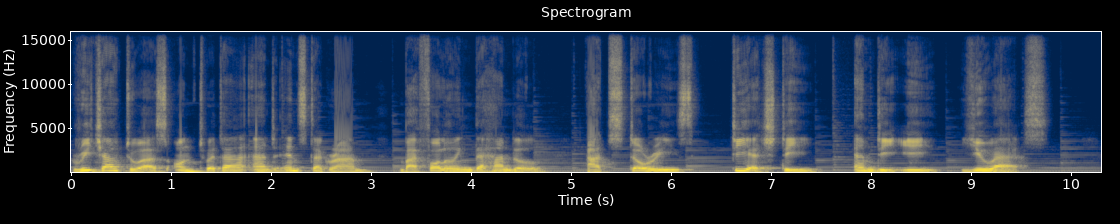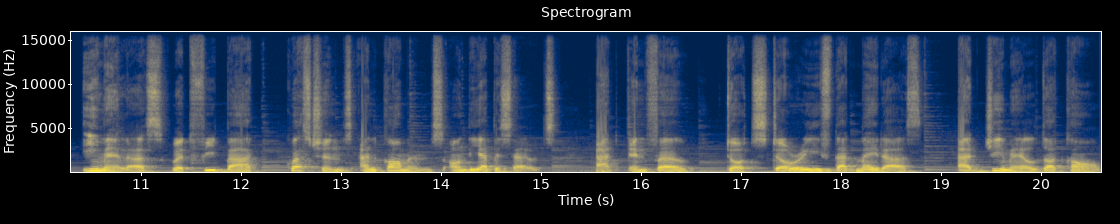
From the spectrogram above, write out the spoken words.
Reach out to us on Twitter and Instagram by following the handle at StoriesTHTMDEUS. Email us with feedback, questions, and comments on the episodes at info.storiesthatmadeus at gmail.com.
